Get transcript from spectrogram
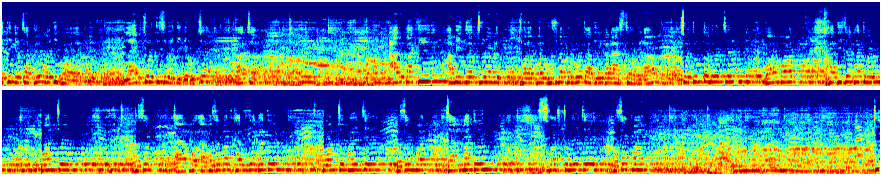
এদিকে চাপে, ওইদিকে হওয়া লাগবে। লাইভ চলতেছে ওইদিকে বুঝছেন আচ্ছা। আর বাকি আমি দশ জনের ফলাফল ঘোষণা করব, তাদের এখানে আসতে হবে না। মোসাম্মদ খাদিজা খাতুন পঞ্চম হয়েছে মোসাম্মদ জান্নাতুল ষষ্ঠ হয়েছে মোসাম্মদ কি,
